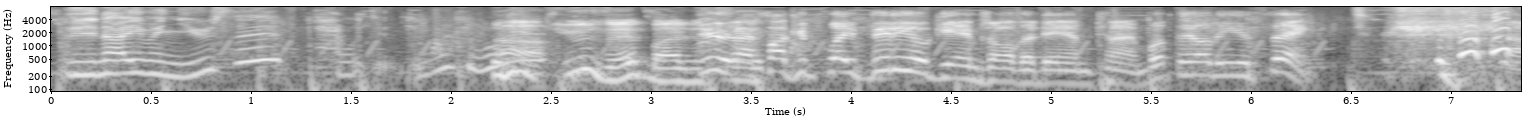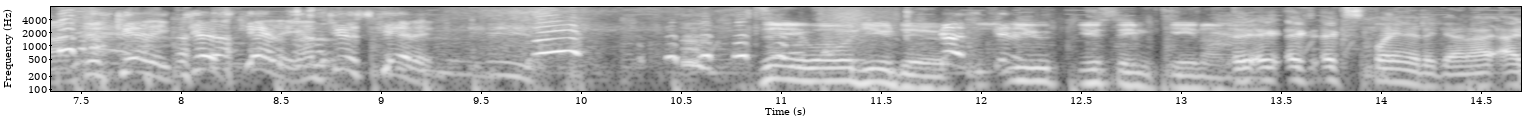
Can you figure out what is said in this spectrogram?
did you not even use it? What- what- We what? didn't use it, but it's Dude, I like, fucking play video games all the damn time. What the hell do you think? I'm just kidding. Just kidding. I'm just kidding. Z, what would you do? You you seem keen on it. E- explain it again. I, I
